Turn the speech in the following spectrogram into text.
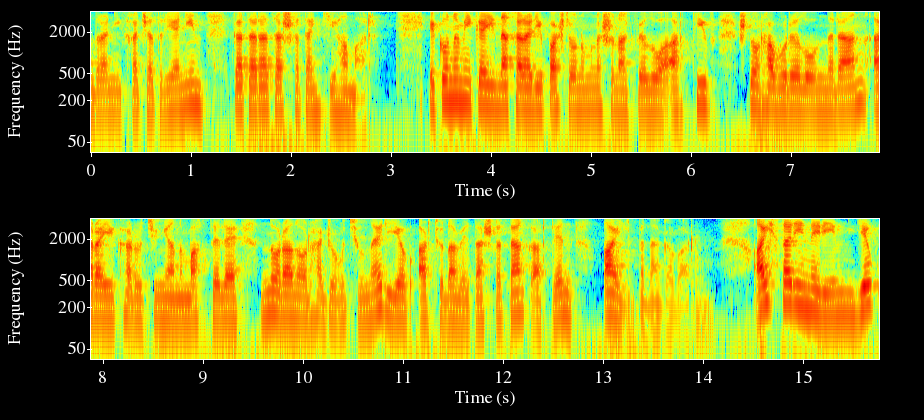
Անդրանիկ Խաչատրյանին կատարած աշխատանքի համար։ Էկոնոմիկայի նախարարի պաշտոնում նշանակվելու արդիվ շնորհավորելով նրան Արայիկ Հարությունյանը մաղթել է նորանոր հաջողություններ եւ արդյունավետ աշխատանք արդեն այլ բնակավարում։ Այս տարիներին եւ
